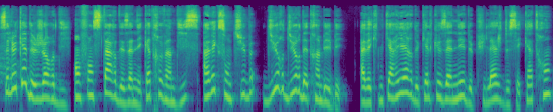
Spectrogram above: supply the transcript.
C'est le cas de Jordi, enfant star des années 90, avec son tube Dur dur d'être un bébé. Avec une carrière de quelques années depuis l'âge de ses 4 ans,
